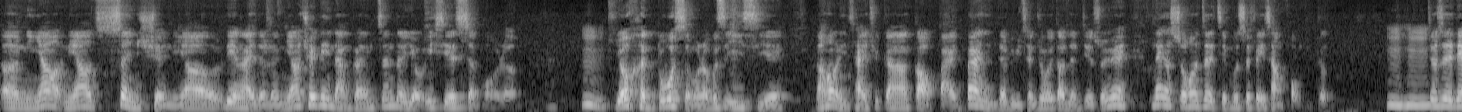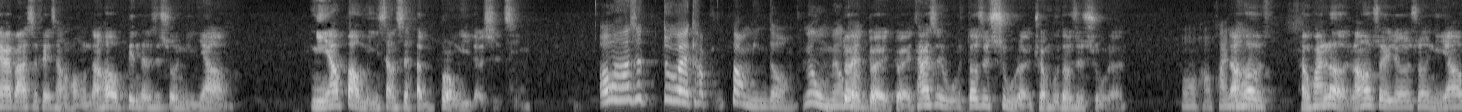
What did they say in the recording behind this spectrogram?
呃，你要你要慎选你要恋爱的人，你要确定两个人真的有一些什么了，嗯，有很多什么了，不是一些，然后你才去跟他告白，不然你的旅程就会到这结束。因为那个时候这个节目是非常红的，嗯哼，就是恋爱吧是非常红，然后变成是说你要你要报名上是很不容易的事情。哦，他是对外靠报名的哦，因为我没有对。对对，他是都是素人，全部都是素人。哦，好欢乐。然后很欢乐，然后所以就是说你要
